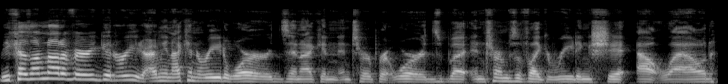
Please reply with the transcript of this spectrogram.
because I'm not a very good reader. I mean, I can read words and I can interpret words, but in terms of like reading shit out loud,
